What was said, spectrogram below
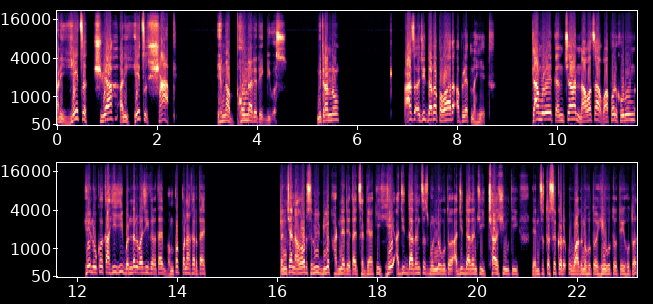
आणि हेच शिव्या आणि हेच शाप यांना भोवणार आहेत एक दिवस. मित्रांनो आज अजितदादा पवार आपल्यात नाहीयेत. त्यामुळे त्यांच्या नावाचा वापर करून हे लोक काहीही बंडलबाजी करतायत भंपकपणा करतायत. त्यांच्या नावावर सगळी बिलं फाडण्यात येत आहेत सध्या की हे अजितदादांचंच बोलणं होतं. अजितदादांची इच्छा अशी होती यांचं तसं कर वागणं होतं हे होतं ते होतं.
